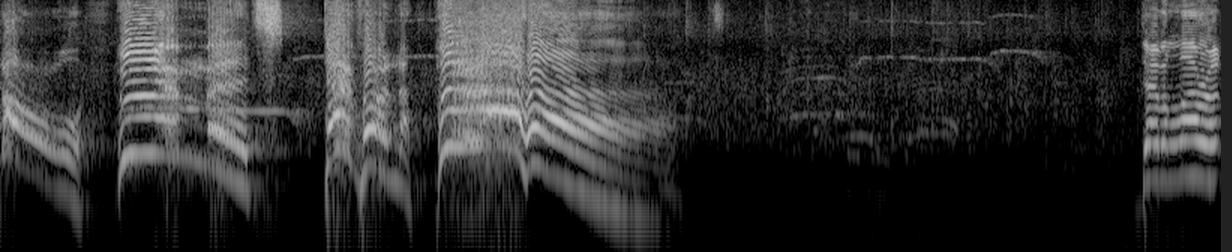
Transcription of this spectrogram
No limits, Devon Larratt. Devon Larratt,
